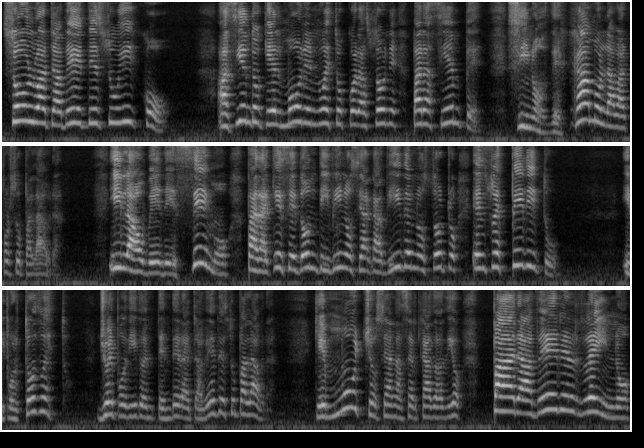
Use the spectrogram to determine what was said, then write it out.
Solo a través de su Hijo, haciendo que Él more en nuestros corazones para siempre, si nos dejamos lavar por su palabra y la obedecemos para que ese don divino se haga vida en nosotros, en su espíritu. Y por todo esto, yo he podido entender a través de su palabra que muchos se han acercado a Dios para ver el reino,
